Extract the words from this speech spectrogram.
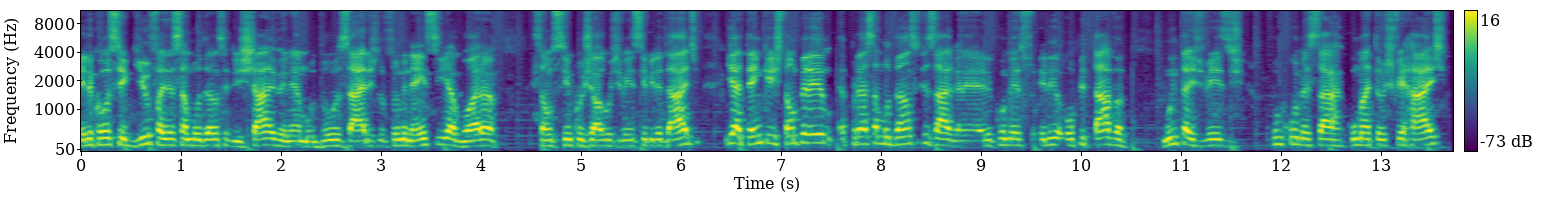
ele conseguiu fazer essa mudança de chave, né? Mudou os ares do Fluminense e agora são cinco jogos de vencibilidade e até em questão por, por essa mudança de zaga, né? Ele começou, ele optava muitas vezes por começar com o Matheus Ferraz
